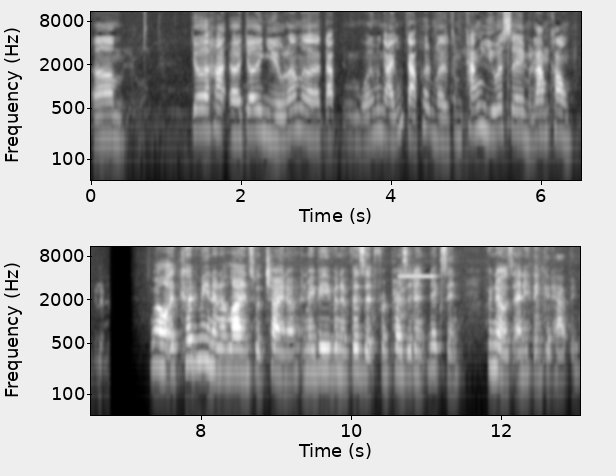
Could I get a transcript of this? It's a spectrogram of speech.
Um, chơi uh, chơi nhiều lắm, uh, tập mỗi ngày cũng tập hết mà thắng USA 15 không. Well, it could mean an alliance with China and maybe even a visit from President Nixon. Who knows, anything could happen.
